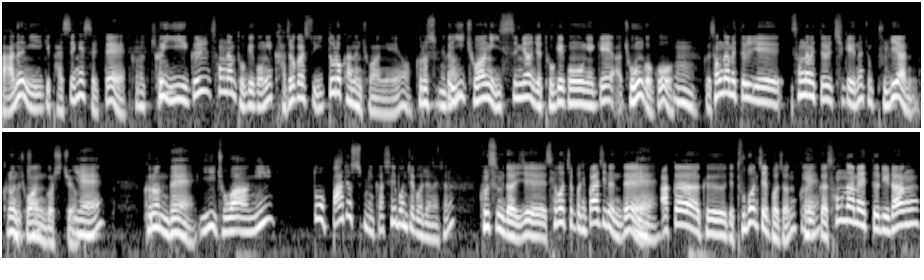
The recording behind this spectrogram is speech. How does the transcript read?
많은 이익이 발생했을 때그 그렇죠. 그 이익을 성남 도계공이 가져갈 수 있도록 하는 조항이에요. 그렇습니다. 그러니까 이 조항이 있으면 이제 도계공에게 좋은 거고 음. 그 성남의 뜰리에 성남의 뜰 측에는 좀 불리한 그런 그렇죠. 조항인 것이죠. 예. 그런데 이 조항이 또 빠졌습니까? 세 번째 버전에서는? 그렇습니다. 이제 세 번째 버전이 빠지는데 예. 아까 그 이제 두 번째 버전 그러니까 예. 성남의 뜰이랑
